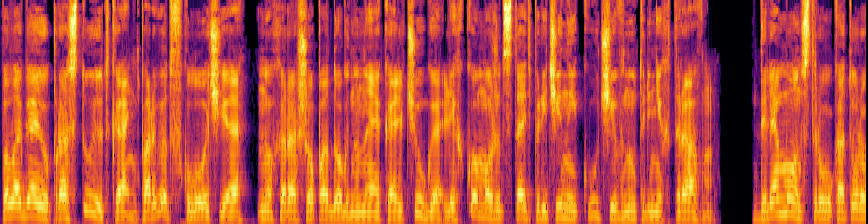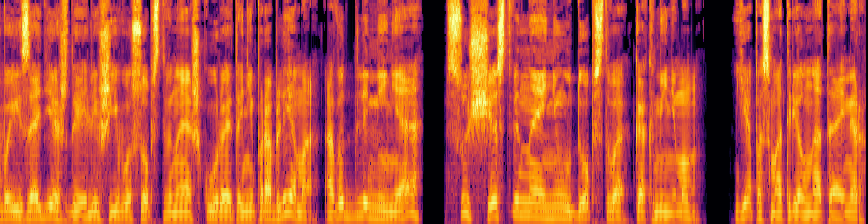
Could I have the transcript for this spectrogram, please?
Полагаю, простую ткань порвет в клочья, но хорошо подогнанная кольчуга легко может стать причиной кучи внутренних травм. Для монстра, у которого из одежды лишь его собственная шкура, это не проблема, а вот для меня существенное неудобство, как минимум. Я посмотрел на таймер.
